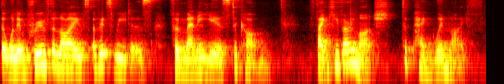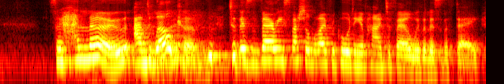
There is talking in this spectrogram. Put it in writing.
that will improve the lives of its readers for many years to come. Thank you very much to Penguin Life. So, hello and welcome to this very special live recording of How to Fail with Elizabeth Day.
